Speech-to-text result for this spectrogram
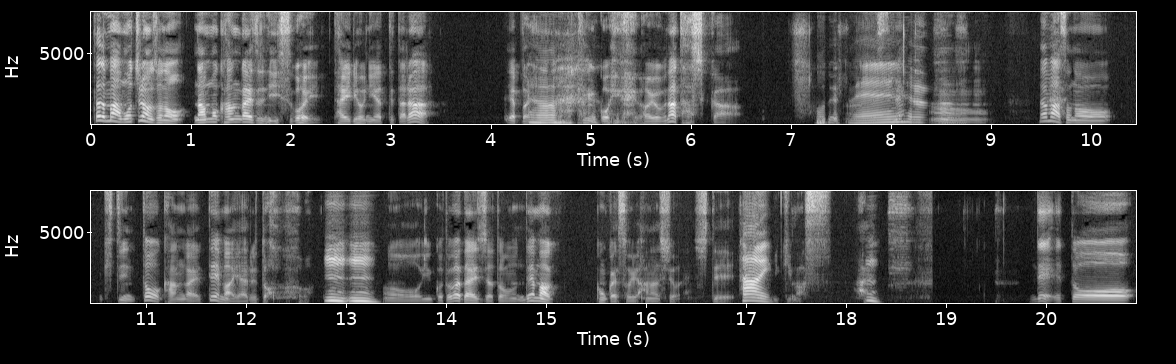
ただまあもちろんその何も考えずにすごい大量にやってたら、やっぱりうん健康被害が及ぶのは確かそうですね。ね。うん。だまあその、きちんと考えてまあやるとうんうん。いうことが大事だと思うんで、まあ今回そういう話を、ね、してはいい。きます。はい。うんで、えっと、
